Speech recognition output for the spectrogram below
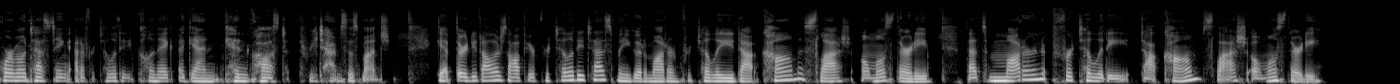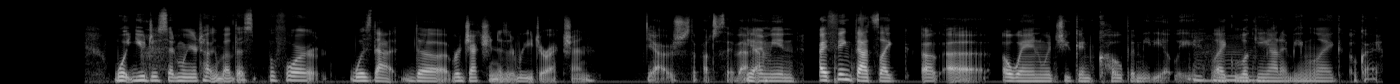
Hormone testing at a fertility clinic, again, can cost three times as much. Get $30 off your fertility test when you go to modernfertility.com slash almost 30. That's modernfertility.com slash almost 30. What you just said when you were talking about this before was that the rejection is a redirection. Yeah, I was just about to say that. Yeah. I mean, I think that's like a, a, a way in which you can cope immediately, like mm-hmm. looking at it being like, okay,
